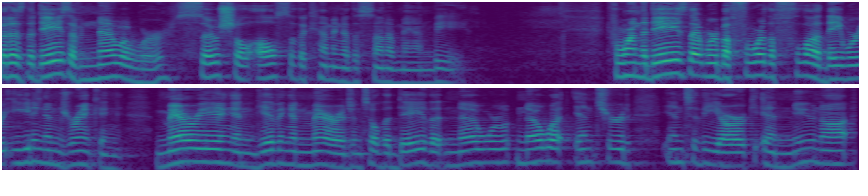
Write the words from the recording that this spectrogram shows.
But as the days of Noah were, so shall also the coming of the Son of Man be. For in the days that were before the flood, they were eating and drinking, marrying and giving in marriage, until the day that Noah entered into the ark and knew not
